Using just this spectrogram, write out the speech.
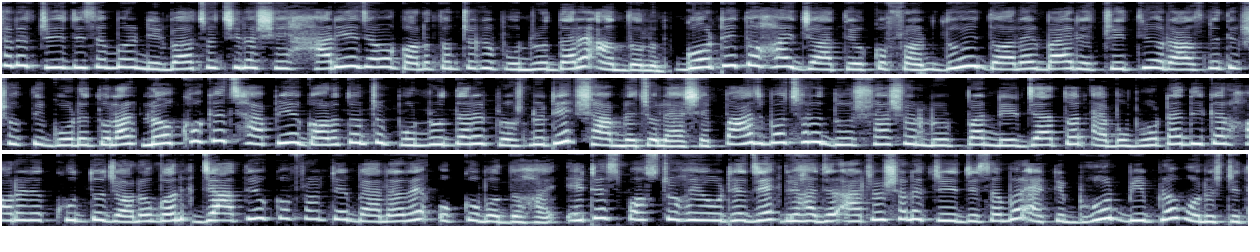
সালে ত্রিশ ডিসেম্বর নির্বাচন ছিল সেই হারিয়ে যাওয়া গণতন্ত্রকে পুনরুদ্ধারের আন্দোলন। গঠিত হয় জাতীয় ঐক্য ফ্রন্ট। দুই দলের বাইরে তৃতীয় রাজনৈতিক শক্তি গড়ে তোলার লক্ষ্যকে ছাপিয়ে গণতন্ত্র পুনরুদ্ধারের প্রশ্নটি সামনে চলে আসে। পাঁচ বছরের দুঃশাসন, লুটপাট, নির্যাতন এবং ভোটাধিকার হরণে ক্ষুদ্র জনগণ জাতীয় ঐক্য ফ্রন্টের ব্যানারে ঐক্যবদ্ধ হয়। এটা স্পষ্ট হয়ে ওঠে যে দুই সালে ত্রিশ ডিসেম্বর একটি ভোট বিপ্লব অনুষ্ঠিত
